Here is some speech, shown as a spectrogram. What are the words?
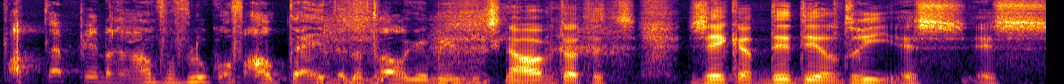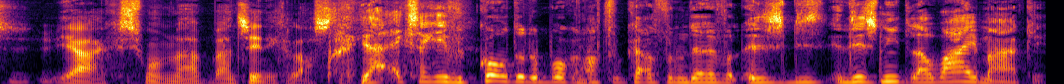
Wat heb je eraan vervloekt? Of altijd in het algemeen misschien? Nou, dat het, zeker dit deel 3 is, is, ja, is gewoon wa- waanzinnig lastig. Ja, ik zeg even kort door de bocht, advocaat van de duivel. Het is, het is niet lawaai maken.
